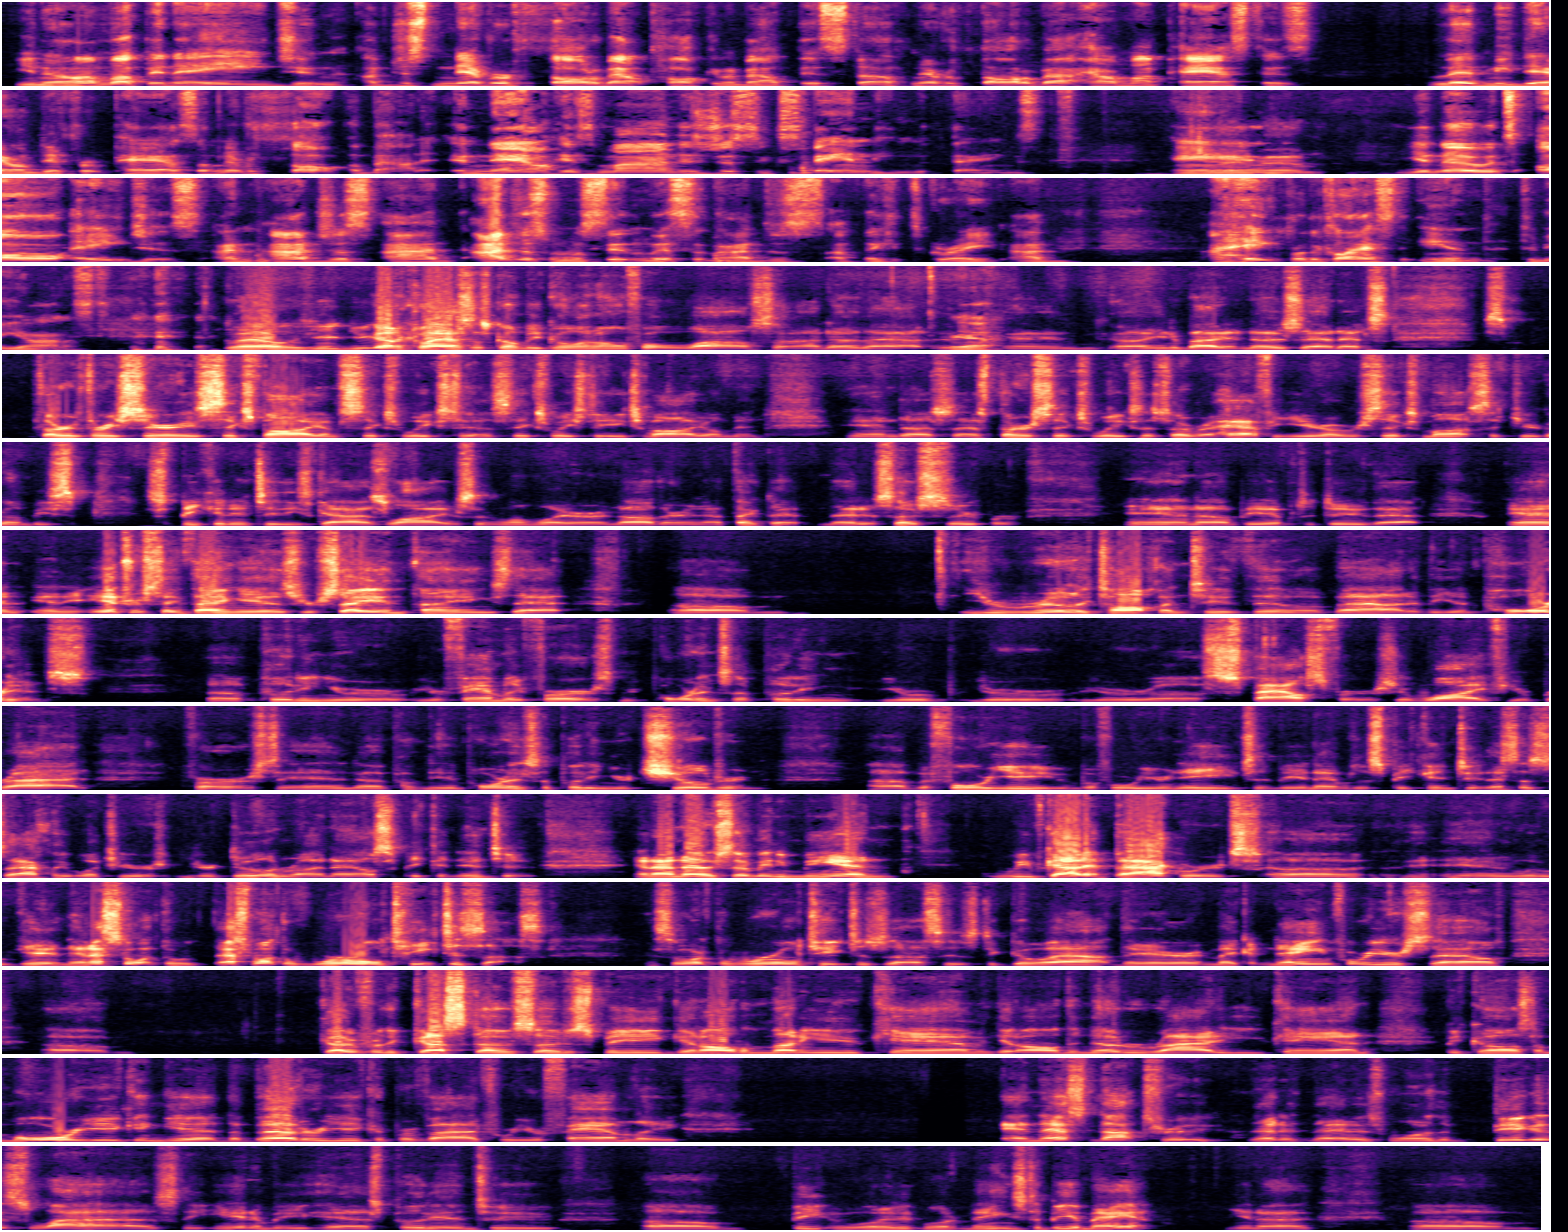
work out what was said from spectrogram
you know, I'm up in age and I've just never thought about talking about this stuff, never thought about how my past has led me down different paths. I've never thought about it. And now his mind is just expanding with things. And Amen. you know, it's all ages. And I just I I just want to sit and listen. I just I think it's great. I I hate for the class to end, to be honest. well, you, you got a class that's going to be going on for a while, so I know that. Yeah. And, uh, anybody that knows that, that's 33 series, six volumes, six weeks to six weeks to each volume, and and uh, so that's 36 weeks. That's over a half a year, over six months that you're going to be speaking into these guys' lives in one way or another. And I think that that is so super, and uh, be able to do that. And and the interesting thing is, you're saying things that um, you're really talking to them about the importance of putting your your family first, the importance of putting your your your uh, spouse first, your wife, your bride first, and uh, the importance of putting your children uh, before you, before your needs, and being able to speak into. That's exactly what you're you're doing right now, speaking into. And I know so many men. We've got it backwards, uh, and we'll get. And that's what the that's what the world teaches us. And so, what the world teaches us is to go out there and make a name for yourself, um, go for the gusto, so to speak, get all the money you can, and get all the notoriety you can, because the more you can get, the better you can provide for your family. And that's not true. That is, that is one of the biggest lies the enemy has put into um, be, what, it, what it means to be a man, you know. Um,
